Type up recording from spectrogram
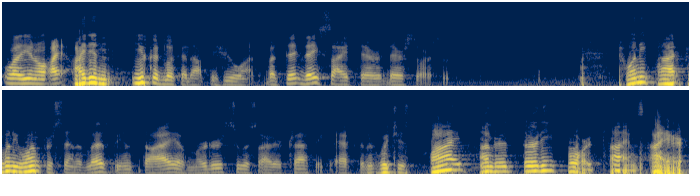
well, you know, I, I didn't. You could look it up if you want, but they, they cite their their sources. 21% of lesbians die of murder, suicide, or traffic accident, which is 534 times higher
